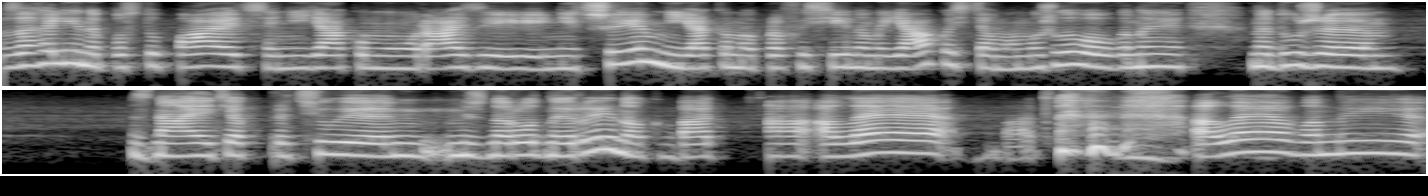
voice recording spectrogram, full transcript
взагалі не поступаються ніякому разі нічим, ніякими професійними якостями. Можливо, вони не дуже знають, як працює міжнародний ринок, але, але вони.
